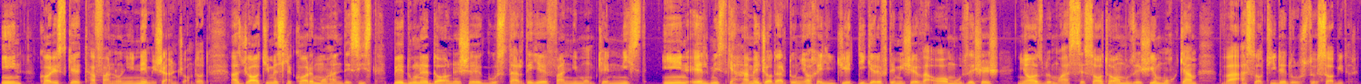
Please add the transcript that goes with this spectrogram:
این کاری است که تفننی نمیشه انجام داد. از جهاتی مثل کار مهندسی است. بدون دانش گسترده فنی ممکن نیست. این علمی است که همه جا در دنیا خیلی جدی گرفته میشه و آموزشش نیاز به مؤسسات آموزشی محکم و اساتید درست و حسابی داره.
